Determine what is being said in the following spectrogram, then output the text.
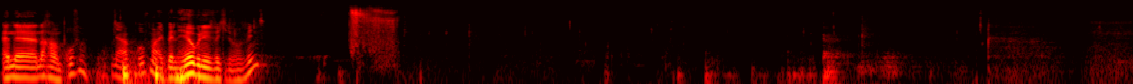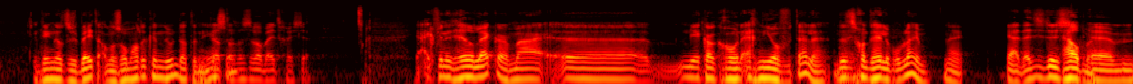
En eh, dan gaan we proeven. Ja, proef maar. Ik ben heel benieuwd wat je ervan vindt. Ik denk dat we het dus beter andersom hadden kunnen doen. Dat ten eerste. dat was wel beter geweest, ja. Ja, ik vind het heel lekker, maar eh, meer kan ik er gewoon echt niet over vertellen. Dat Nee. is gewoon het hele probleem. Nee. Ja, dat is dus... Help me. ehm,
